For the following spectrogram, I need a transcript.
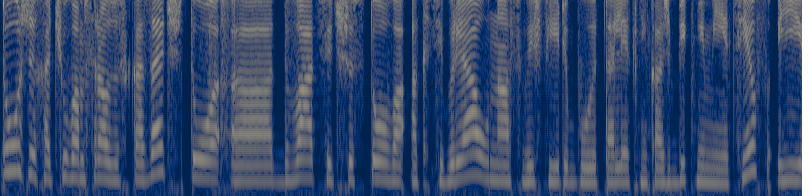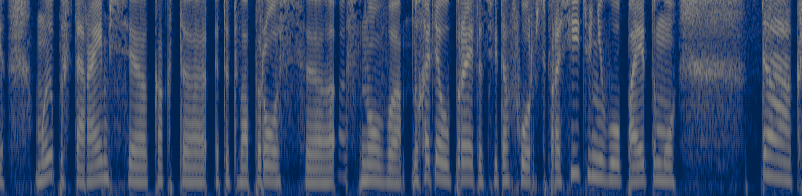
Тоже хочу вам сразу сказать, что 26 э, октября у нас в эфире будет Олег Николаевич Бекмеметьев, и мы постараемся как-то этот вопрос э, снова, ну хотя бы про этот светофор спросить у него, поэтому так,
